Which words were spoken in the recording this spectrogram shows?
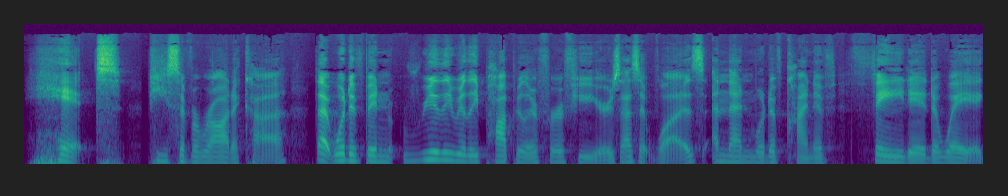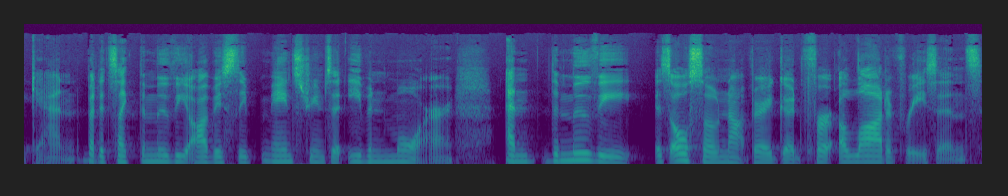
hit piece of erotica that would have been really, really popular for a few years as it was, and then would have kind of faded away again. But it's like the movie obviously mainstreams it even more. And the movie is also not very good for a lot of reasons.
